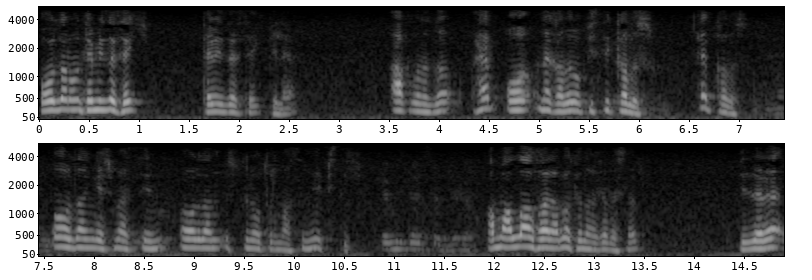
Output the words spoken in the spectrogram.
Oradan onu temizlesek, temizlesek bile aklınızda hep o ne kalır? O pislik kalır. Hep kalır. Oradan geçmezsin, oradan üstüne oturmazsın. Niye pislik? Ama allah Teala bakın arkadaşlar. Bizlere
